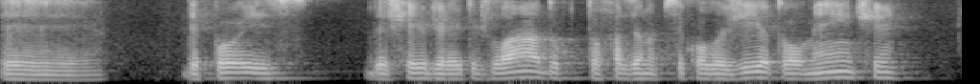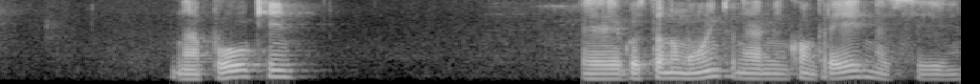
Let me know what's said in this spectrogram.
É, depois deixei o direito de lado, estou fazendo psicologia atualmente na PUC é, gostando muito, né? Me encontrei nesse,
